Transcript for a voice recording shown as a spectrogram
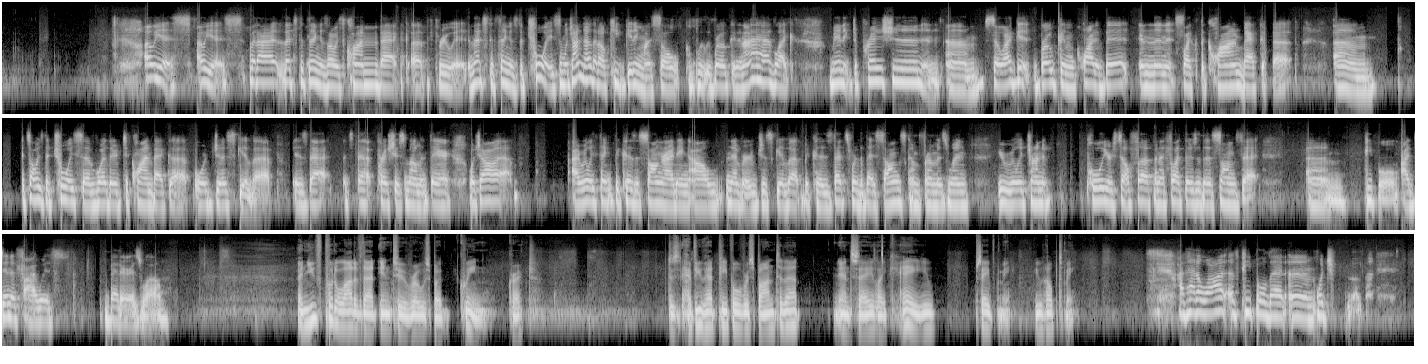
Oh yes. Oh yes. But I that's the thing is I always climb back up through it. And that's the thing is the choice in which I know that I'll keep getting my soul completely broken. And I have like manic depression and um so I get broken quite a bit and then it's like the climb back up. Um it's always the choice of whether to climb back up or just give up is that it's that precious moment there, which I I really think because of songwriting, I'll never just give up because that's where the best songs come from is when you're really trying to pull yourself up. And I feel like those are the songs that um, people identify with better as well. And you've put a lot of that into Rosebud Queen, correct? Does have you had people respond to that and say like, "Hey, you saved me. You helped me." I've had a lot of people that, um, which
